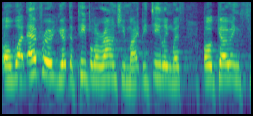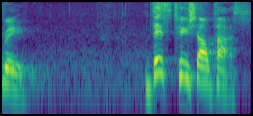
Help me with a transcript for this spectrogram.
or whatever the people around you might be dealing with or going through. This too shall pass.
